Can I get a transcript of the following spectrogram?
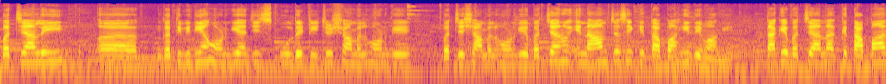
ਬੱਚਿਆਂ ਲਈ ਗਤੀਵਿਧੀਆਂ ਹੋਣਗੀਆਂ ਜੀ, ਸਕੂਲ ਦੇ ਟੀਚਰ ਸ਼ਾਮਿਲ ਹੋਣਗੇ, ਬੱਚੇ ਸ਼ਾਮਿਲ ਹੋਣਗੇ। ਬੱਚਿਆਂ ਨੂੰ ਇਨਾਮ 'ਚ ਅਸੀਂ ਕਿਤਾਬਾਂ ਹੀ ਦੇਵਾਂਗੇ ਤਾਂ ਕਿ ਬੱਚਿਆਂ ਨਾਲ ਕਿਤਾਬਾਂ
